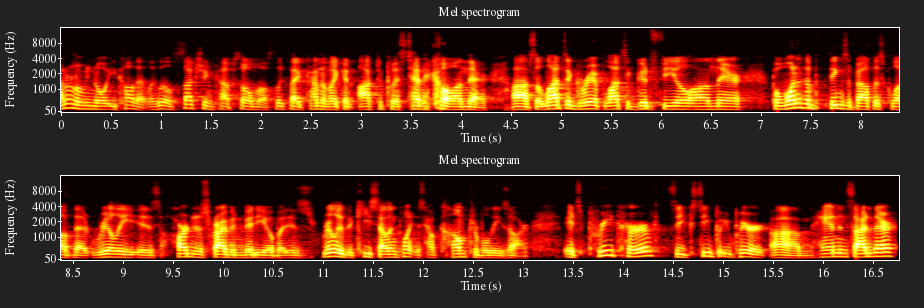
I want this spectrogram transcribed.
I don't even know what you call that, like little suction cups almost. Looks like kind of like an octopus tentacle on there. Uh, so lots of grip, lots of good feel on there. But one of the things about this glove that really is hard to describe in video, but is really the key selling point is how comfortable these are. It's pre-curved, so you can see put your um, hand inside there.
